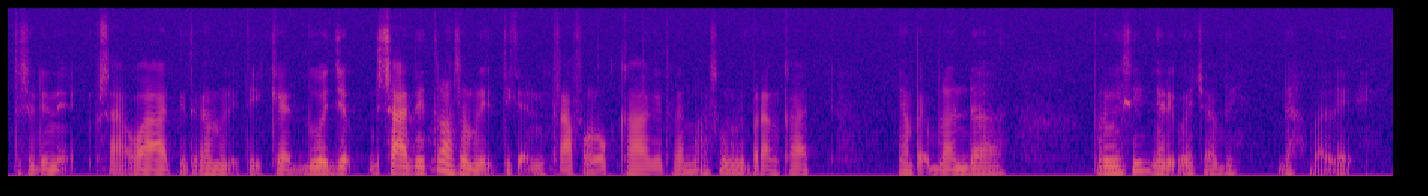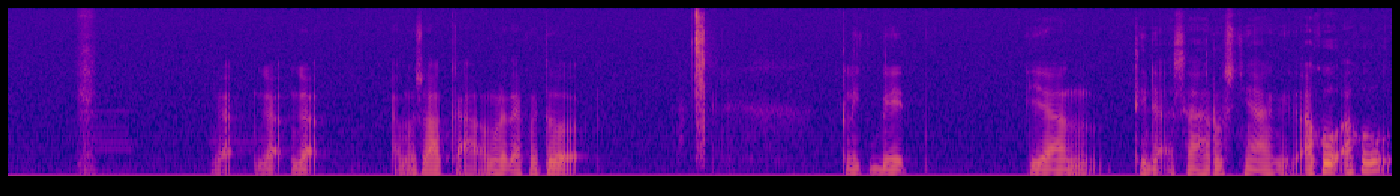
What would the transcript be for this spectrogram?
Terus dia naik pesawat gitu kan beli tiket. Dua jam saat itu langsung beli tiket nih traveloka gitu kan langsung berangkat nyampe Belanda permisi nyari kue cabe. Udah balik. Nggak nggak nggak. Nggak masuk akal. Menurut aku tuh clickbait yang tidak seharusnya gitu. Aku aku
